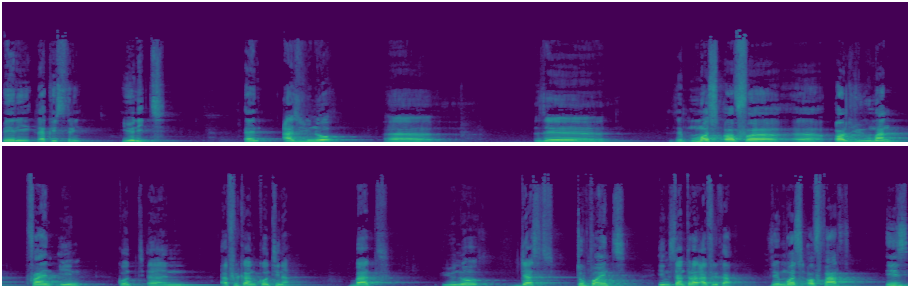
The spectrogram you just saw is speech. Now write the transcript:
peri-lacustrine unit. And as you know, uh, the the most of uh, uh, all human find in an African continent, but you know just two points in Central Africa. The most of part is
